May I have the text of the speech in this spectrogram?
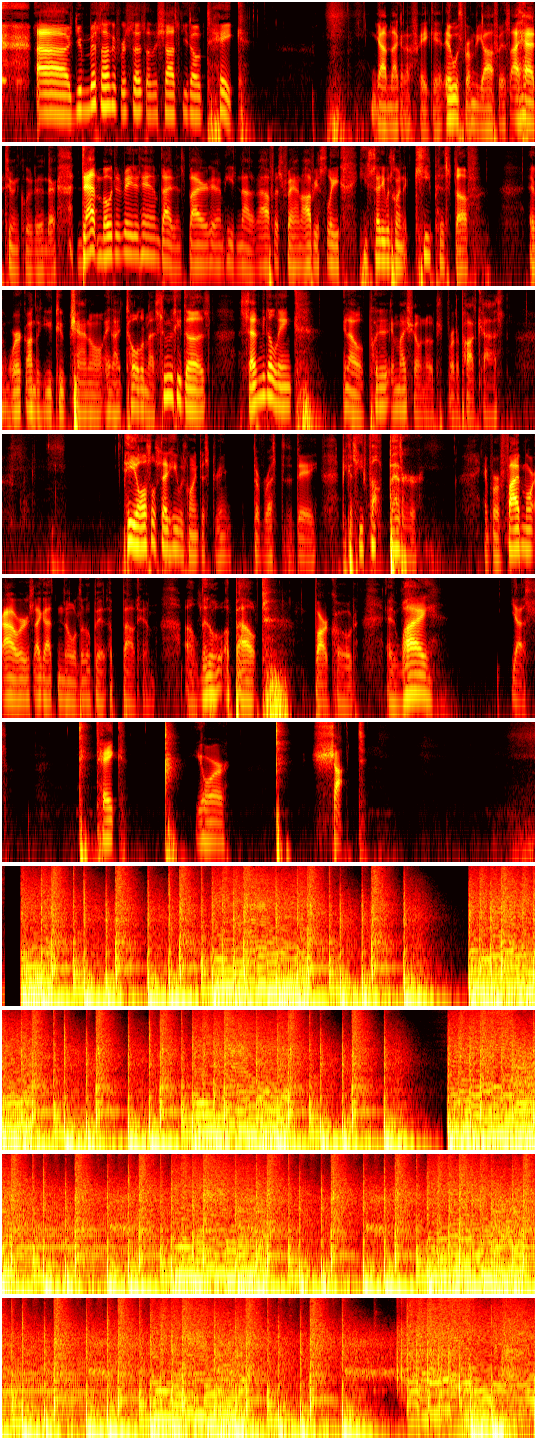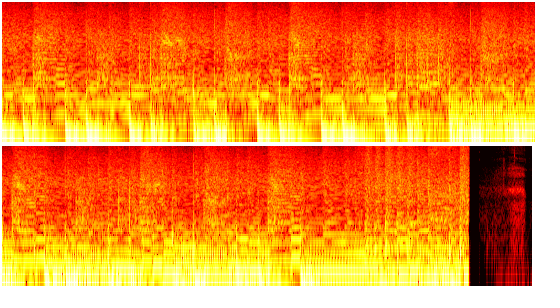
Uh, you miss 100% of the shots you don't take. Yeah, I'm not gonna fake it. It was from The Office. I had to include it in there. That motivated him. That inspired him. He's not an Office fan, obviously. He said he was going to keep his stuff and work on the YouTube channel. And I told him as soon as he does, send me the link, and I will put it in my show notes for the podcast. He also said he was going to stream the rest of the day because he felt better and for five more hours, I got to know a little bit about him, a little about Barcode, and why, yes, take your shot.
